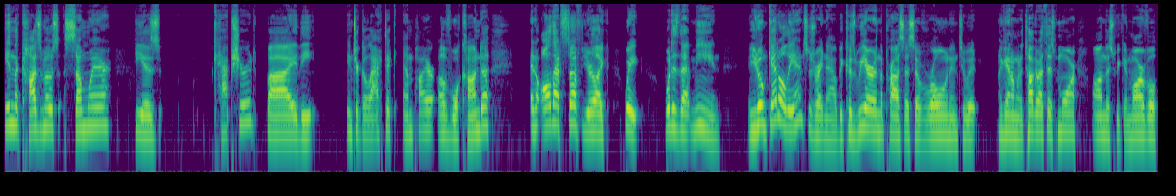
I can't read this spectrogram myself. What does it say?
in the cosmos somewhere. He is captured by the intergalactic empire of Wakanda and all that stuff. You're like, wait, what does that mean? And you don't get all the answers right now because we are in the process of rolling into it. Again, I'm going to talk about this more on This Week in Marvel,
